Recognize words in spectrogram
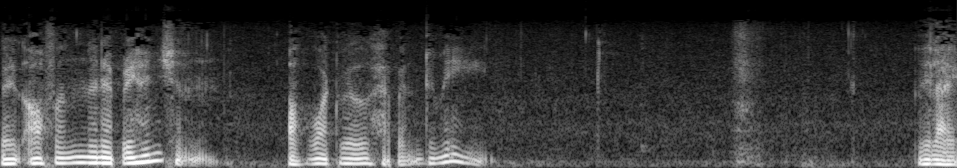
There is often an apprehension of what will happen to me. Will I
